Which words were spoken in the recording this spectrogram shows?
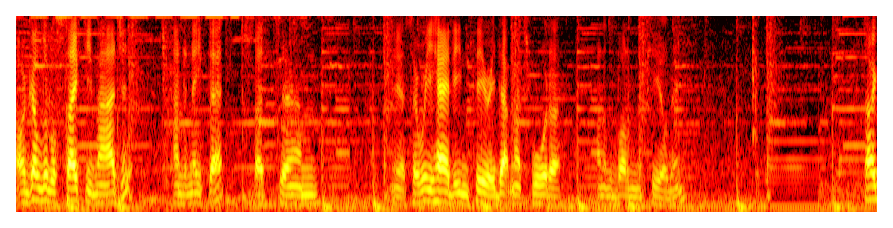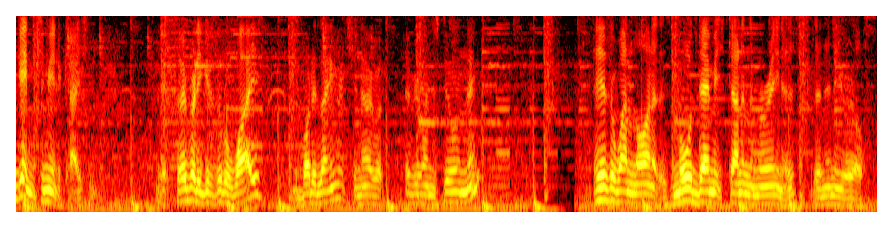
I've got a little safety margin underneath that, but um, yeah, so we had in theory that much water under the bottom of the keel then. So again, communication. Yeah, so everybody gives a little wave, the body language, you know what everyone's doing then. Here's a one-liner, there's more damage done in the marinas than anywhere else.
